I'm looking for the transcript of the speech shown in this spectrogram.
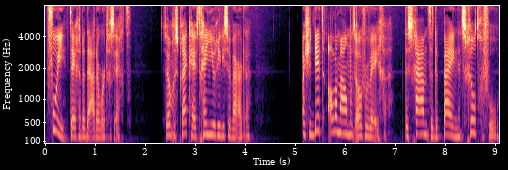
foei tegen de dader wordt gezegd. Zo'n gesprek heeft geen juridische waarde. Als je dit allemaal moet overwegen, de schaamte, de pijn, het schuldgevoel,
